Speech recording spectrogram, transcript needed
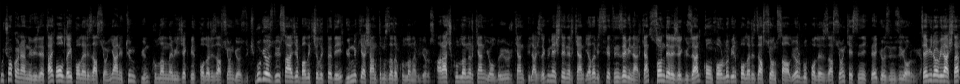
Bu çok önemli bir detay. All day polarizasyon yani tüm gün kullanılabilecek bir polarizasyon gözlük. Bu gözlüğü sadece balıkçılıkta değil günlük yaşantımızda da kullanabiliyoruz. Araç kullanırken, yolda yürürken, plajda güneşlenirken ya da bisikletinize binerken son derece güzel, konforlu bir polarizasyon sağlıyor. Bu polarizasyon kesinlikle gözünüzü yormuyor. Sevgili hobidaşlar,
